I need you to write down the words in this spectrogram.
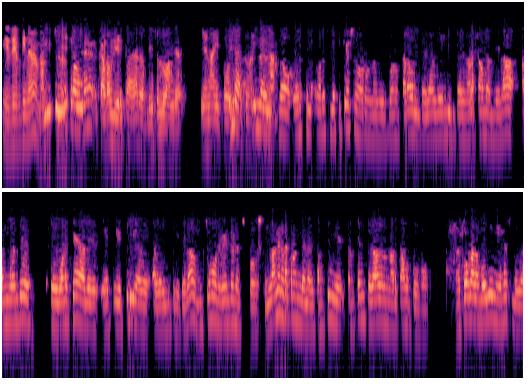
இது எப்படின்னா நம்பிக்கை இருக்கிறவங்க கடவுள் இருக்காரு அப்படின்னு சொல்லுவாங்க. ஏன்னா இப்போ இல்ல ஒரு சில ஒரு சில சுச்சுவேஷன் வரும். இப்போ கடவுள்கிட்ட ஏதாவது வேண்டிட்டு அது நடக்காம இருந்தீங்கன்னா அவங்க வந்து உனக்கே அது எப்- எப்படி அதை அதை இது பண்ணிட்டு ஏதாவது முக்கியமா ஒண்ணு வேண்டும்னு வச்சுக்கோ. எல்லாமே நடக்கணும் இல்ல சம்திங் சம்டைம்ஸ் ஏதாவது ஒண்ணு நடக்காம போகும். போகாத போது நீ என்ன சொல்லுவ?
